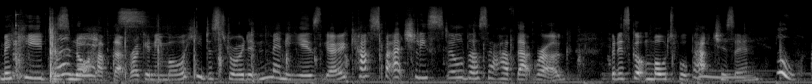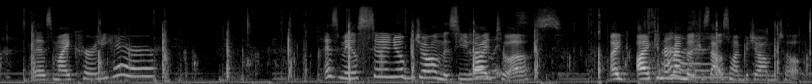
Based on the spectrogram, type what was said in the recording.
Mickey does not have that rug anymore. He destroyed it many years ago. Casper actually still does have that rug, but it's got multiple patches in. Ooh. There's my curly hair. Esme, you're still in your pajamas. You lied to us. I, I can remember because that was my pajama top.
